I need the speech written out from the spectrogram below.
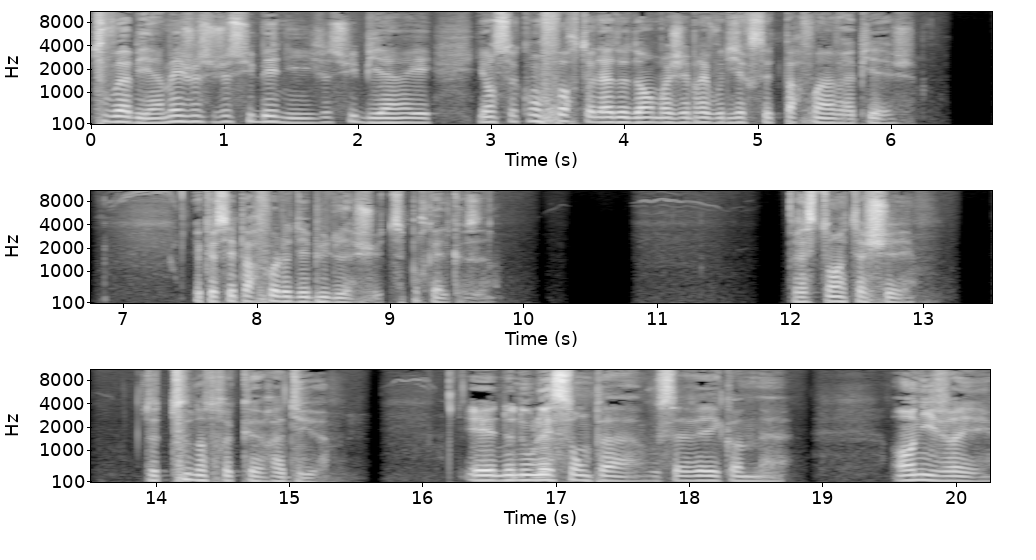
tout va bien. Mais je, suis béni, je suis bien, et, et on se conforte là-dedans. Moi, j'aimerais vous dire que c'est parfois un vrai piège. Et que c'est parfois le début de la chute pour quelques-uns. Restons attachés de tout notre cœur à Dieu. Et ne nous laissons pas, vous savez, comme enivré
